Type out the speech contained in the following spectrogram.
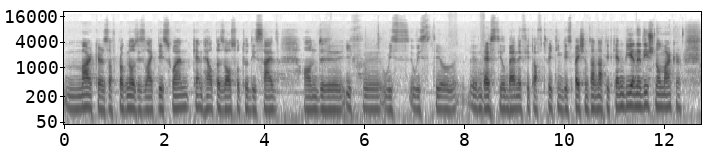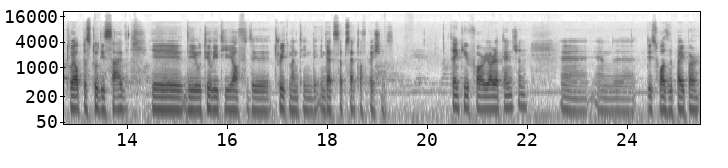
markers of prognosis like this one can help us also to decide on the, if uh, we, we still uh, there's still benefit of treating these patients or not. It can be an additional marker to help us to decide uh, the utility of the treatment in, the, in that subset of patients. Thank you for your attention, uh, and uh, this was the paper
